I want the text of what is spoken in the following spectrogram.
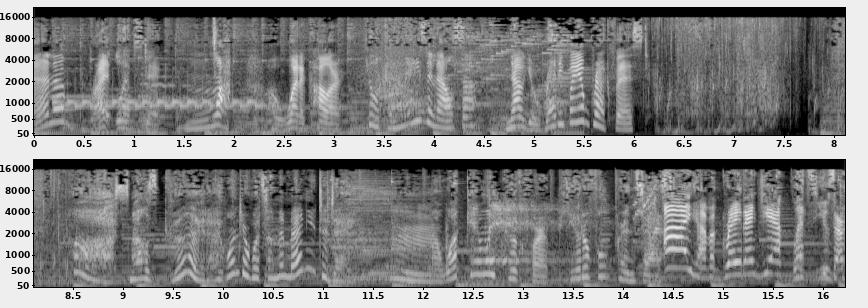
And a bright lipstick. Mwah! Oh, what a color. You look amazing, Elsa. Now you're ready for your breakfast. Oh, smells good. I wonder what's on the menu today. Hmm, what can we cook for a beautiful princess? I have a great idea! Let's use our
